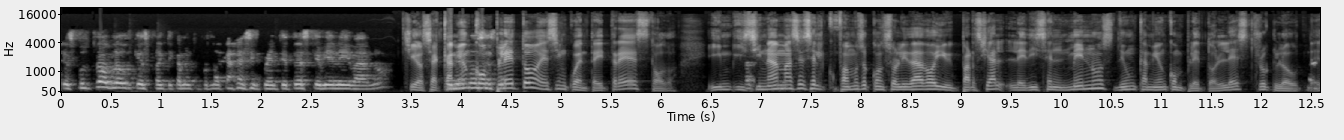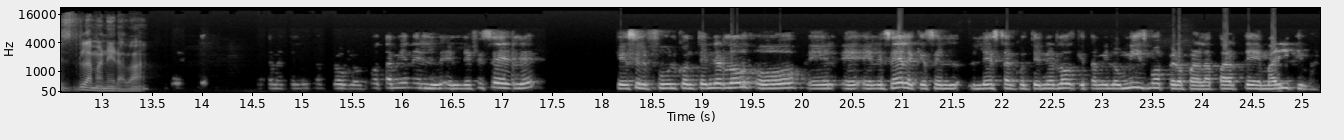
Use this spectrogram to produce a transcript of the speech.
que es full truckload, que es prácticamente pues, la caja de 53 que viene y va, ¿no? Sí, o sea, camión completo es 53, todo. Y, y si nada más es el famoso consolidado y parcial, le dicen menos de un camión completo, less truckload, es la manera, ¿va? O también el, el FCL, que es el full container load, o el, el LSL, que es el less than container load, que también lo mismo, pero para la parte marítima.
